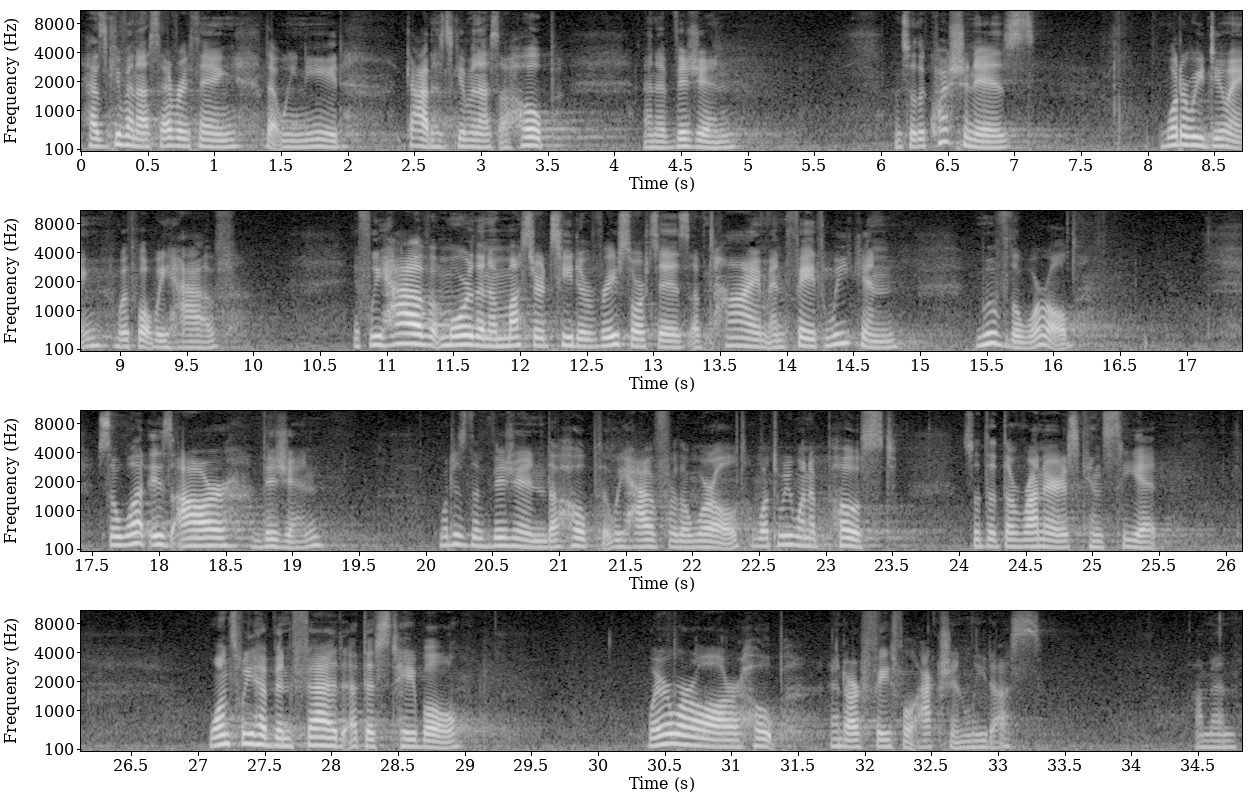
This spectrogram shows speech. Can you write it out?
has given us everything that we need. God has given us a hope and a vision. And so the question is what are we doing with what we have? If we have more than a mustard seed of resources, of time and faith, we can move the world. So, what is our vision? What is the vision, the hope that we have for the world? What do we want to post so that the runners can see it? Once we have been fed at this table, where will our hope and our faithful action lead us? Amen.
